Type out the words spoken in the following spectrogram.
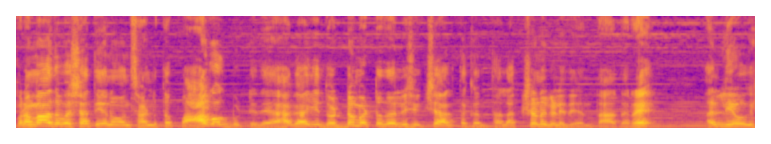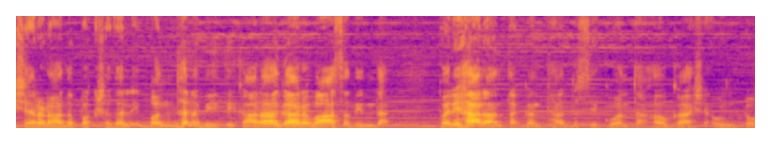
ಪ್ರಮಾದವಶಾತ್ ಏನೋ ಒಂದು ಸಣ್ಣ ತಪ್ಪು ಆಗೋಗ್ಬಿಟ್ಟಿದೆ, ಹಾಗಾಗಿ ದೊಡ್ಡ ಮಟ್ಟದಲ್ಲಿ ಶಿಕ್ಷೆ ಆಗ್ತಕ್ಕಂಥ ಲಕ್ಷಣಗಳಿದೆ ಅಂತ ಆದರೆ ಅಲ್ಲಿ ಹೋಗಿ ಶರಣಾದ ಪಕ್ಷದಲ್ಲಿ ಬಂಧನ ಭೀತಿ, ಕಾರಾಗಾರ ವಾಸದಿಂದ ಪರಿಹಾರ ಅಂತಕ್ಕಂಥದ್ದು ಸಿಕ್ಕುವಂಥ ಅವಕಾಶ ಉಂಟು.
